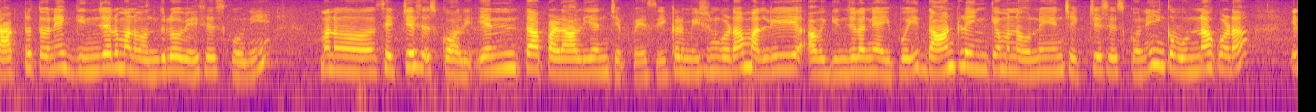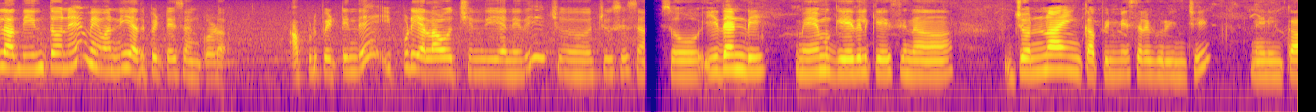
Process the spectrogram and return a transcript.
ట్రాక్టర్తోనే గింజలు మనం అందులో వేసేసుకొని మనం సెట్ చేసేసుకోవాలి. ఎంత పడాలి అని చెప్పేసి ఇక్కడ మిషన్ కూడా మళ్ళీ అవి గింజలన్నీ అయిపోయి దాంట్లో ఇంకేమన్నా ఉన్నాయని చెక్ చేసేసుకొని ఇంకా ఉన్నా కూడా ఇలా దీంతోనే మేము అన్నీ ఎదపెట్టేసాం కూడా. అప్పుడు పెట్టిందే ఇప్పుడు ఎలా వచ్చింది అనేది చూ చూసేసాం సో ఇదండి మేము గేదెలకు వేసిన జొన్న ఇంకా పిన్మేసర గురించి. నేను ఇంకా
